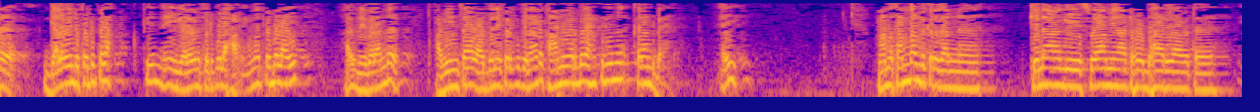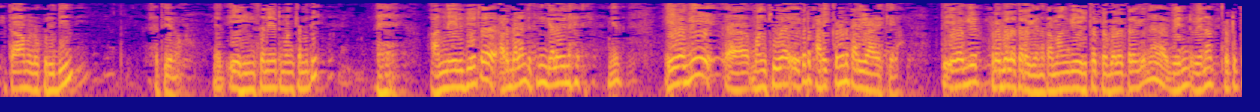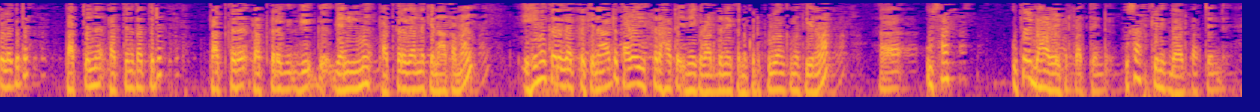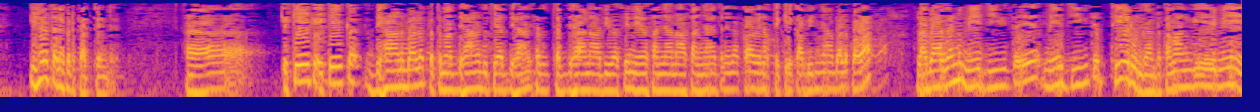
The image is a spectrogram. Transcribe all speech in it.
ගැලවෙන්න තොටුපළක් තියෙන්නේ. ඒ ගැලවෙන තොටුපළ හරිම ප්‍රබලයි. හරි මේ බලන්න අවිහිංසාව වර්ධනය කරපු කෙනාට කාම වර්ධය හැසිරීම කරන්න බෑ. ඇයි? මම සම්බන්ධ කරගන්න කෙනාගේ ස්වාමියාට හෝ භාර්යාවට ඊටාම ලොකු රිදීම් ඇති වෙනවා. ඒ හිංසනයට මම කැමති නැහැ. අන්න ඒ විදිහට අර බලන්න එතනින් ගැලවෙන්න හැටි නේද? ඒ වගේ මම කිව්වා ඒකට පරික්‍රමණ පරියාය කියලා. ඉතින් ඒ වගේ ප්‍රබල කරගෙන තමන්ගේ හිත ප්‍රබල කරගෙන වෙනත් කොටුපලකට පත් වෙන පත් වෙන තත්ත්වයට පත් කර පත් කර ගැනීම පත් කරගන්න කෙනා තමයි එහෙම කරගත්ත කෙනාට තව ඉස්සරහට මේක වර්ධනය කරනකොට පුළුවන්කම තියෙනවා උසස් උපරිභාවයකටපත් වෙන්න උසස් කෙනෙක් බවට පත් වෙන්න ඉහළ තැනකටපත් වෙන්න. එක එක එක එක ධ්‍යාන බල ප්‍රථම ධ්‍යාන ဒုတိ ය ධ්‍යාන චතුර්ථ ධ්‍යාන ආදී වශයෙන් නේව සංඥා නා සංඥායතන දක්වා වෙනත් එක එක අභිඥා බල පවා ලබා ගන්න මේ ජීවිතය මේ ජීවිතය තේරුම් ගන්න. තමන්ගේ මේ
